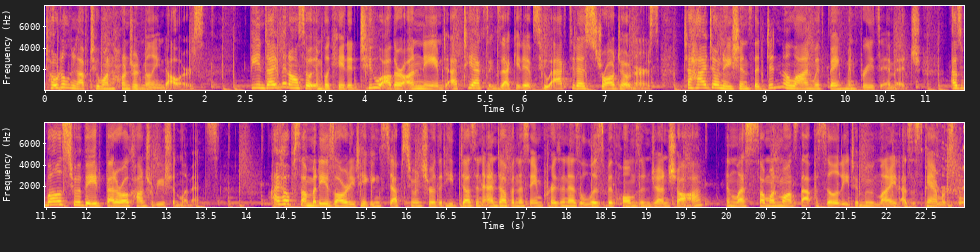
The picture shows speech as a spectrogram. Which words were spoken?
totaling up to $100 million. The indictment also implicated two other unnamed FTX executives who acted as straw donors to hide donations that didn't align with Bankman Fried's image, as well as to evade federal contribution limits. I hope somebody is already taking steps to ensure that he doesn't end up in the same prison as Elizabeth Holmes and Jen Shah, unless someone wants that facility to moonlight as a scammer school.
